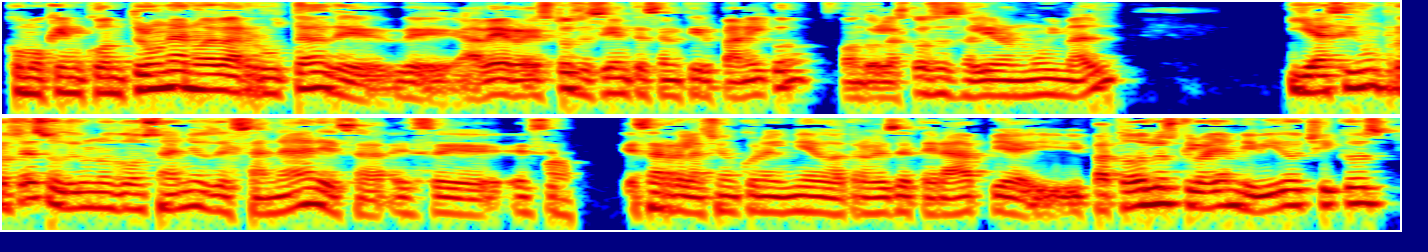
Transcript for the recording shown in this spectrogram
como que encontró una nueva ruta de, a ver, esto se siente sentir pánico cuando las cosas salieron muy mal. Y ha sido un proceso de uno o dos años de sanar esa, ese, esa relación con el miedo a través de terapia. Y, para todos los que lo hayan vivido, chicos,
